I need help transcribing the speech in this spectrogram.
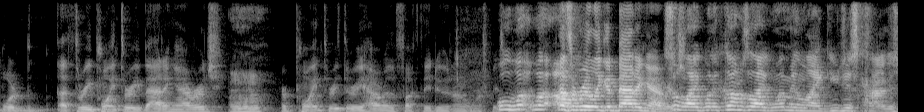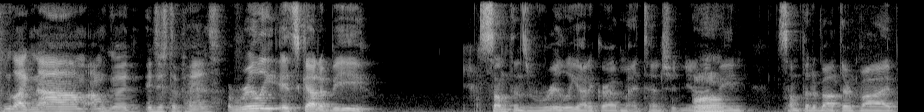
what a 3.3 batting average Mm-hmm. or 0.33, however the fuck they do it. I don't watch baseball. Well, what, what, That's a um, really good batting average. So like when it comes to like women, like you just kind of just be like, nah, I'm, I'm good. It just depends. really, it's got to be something's really got to grab my attention. You know what I mean? Something about their vibe,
